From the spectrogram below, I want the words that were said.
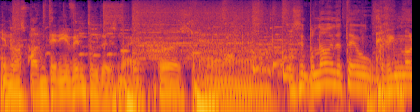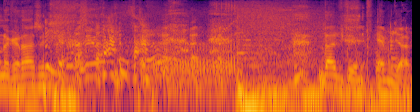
Ainda não se pode meter em aventuras, não é? Pois. O simples não, ainda tem o carrinho de mão na garagem. Dá-lhe tempo. É melhor.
